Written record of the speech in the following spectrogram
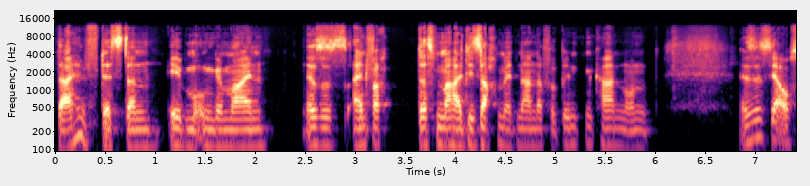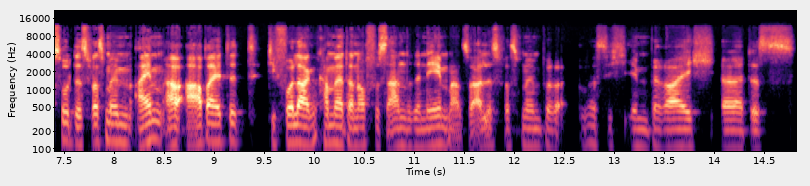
da hilft es dann eben ungemein. Es ist einfach, dass man halt die Sachen miteinander verbinden kann und es ist ja auch so, dass was man in einem erarbeitet, die Vorlagen kann man ja dann auch fürs andere nehmen. Also alles, was man im, was ich im Bereich äh, des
